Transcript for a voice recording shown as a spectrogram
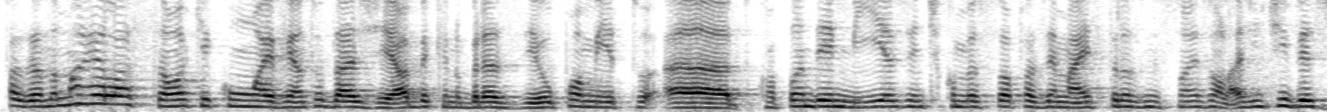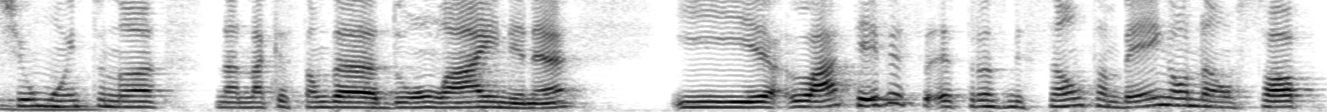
Fazendo uma relação aqui com o evento da GELB aqui no Brasil, Palmito, uh, com a pandemia a gente começou a fazer mais transmissões online. A gente investiu uhum. muito na, na, na questão da, do online, né? E lá teve essa transmissão também ou não? Só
